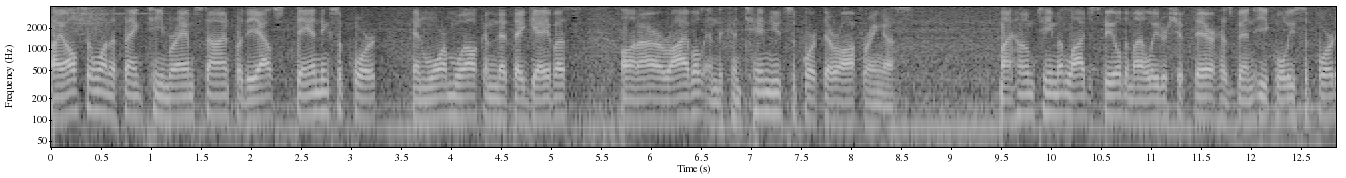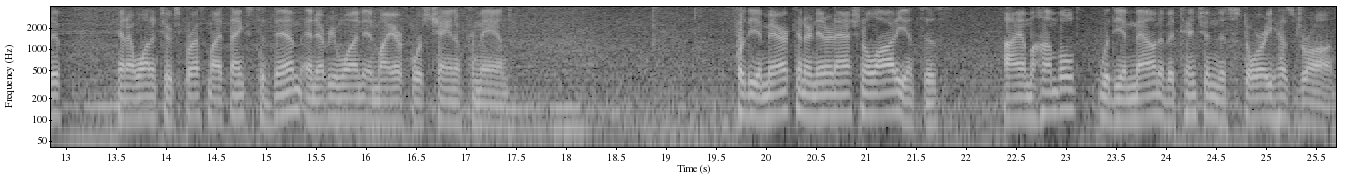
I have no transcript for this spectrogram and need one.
I also want to thank Team Ramstein for the outstanding support and warm welcome that they gave us on our arrival and the continued support they're offering us. My home team at Lajes Field and my leadership there has been equally supportive, and I wanted to express my thanks to them and everyone in my Air Force chain of command. For the American and international audiences, I am humbled with the amount of attention this story has drawn.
